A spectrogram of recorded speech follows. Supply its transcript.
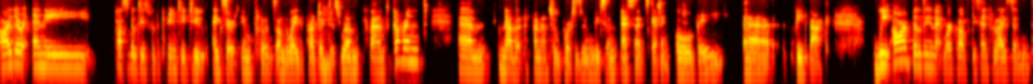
are there any possibilities for the community to exert influence on the way the project is run, planned, governed? Um, now that the financial report has been released and ESA, getting all the uh, feedback. We are building a network of decentralized and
